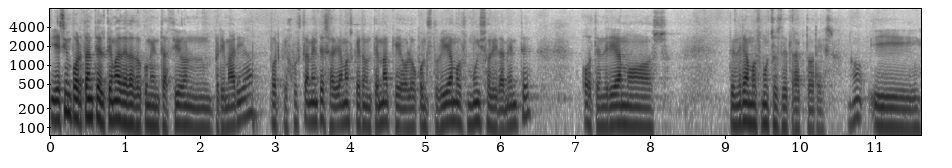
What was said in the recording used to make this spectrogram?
y es importante el tema de la documentación primaria, porque justamente sabíamos que era un tema que o lo construíamos muy sólidamente o tendríamos, tendríamos muchos detractores. Y,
